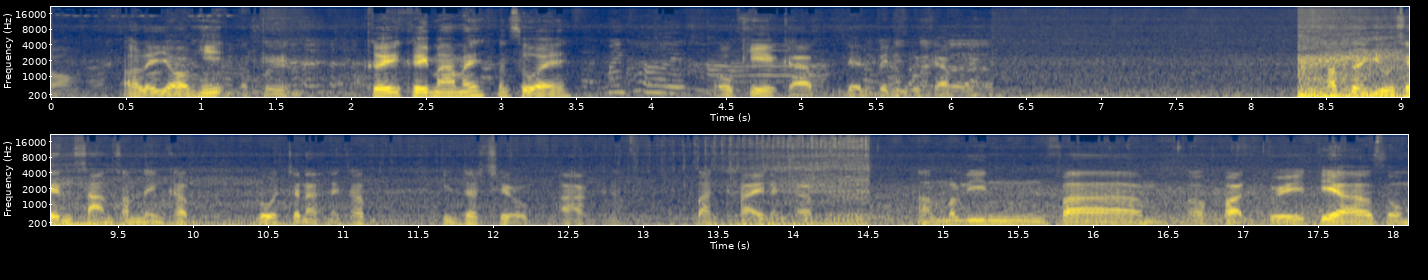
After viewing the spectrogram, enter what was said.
ลองครับอ๋อระยองฮิโอเคเคยเคยมาไหมคนสวย ไม่เคยค่ะโอเคครับ เดี๋ยวไปดูกันครับ ครับจะอยู่เส้น3 3 1ครับโรจนะนะครับ อินดัสเทรียลพาร์คบบ้านค่ายนะครับอมรินฟาร์มข้าวผัดก๋วยเตี๋ยวส้ม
